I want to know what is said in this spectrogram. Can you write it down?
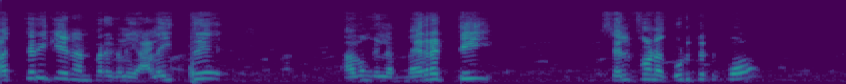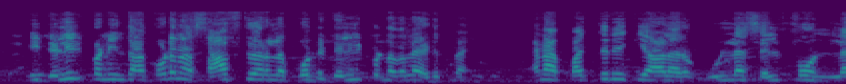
பத்திரிகை நண்பர்களை அழைத்து அவங்கள மிரட்டி செல்போனை கொடுத்துட்டு போ. நீ டெலீட் பண்ணியிருந்தா கூட நான் சாஃப்ட்வேர்ல போட்டு டெலீட் பண்ணதெல்லாம் எடுப்பேன். ஆனா பத்திரிகையாளர் உள்ள செல்போன்ல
